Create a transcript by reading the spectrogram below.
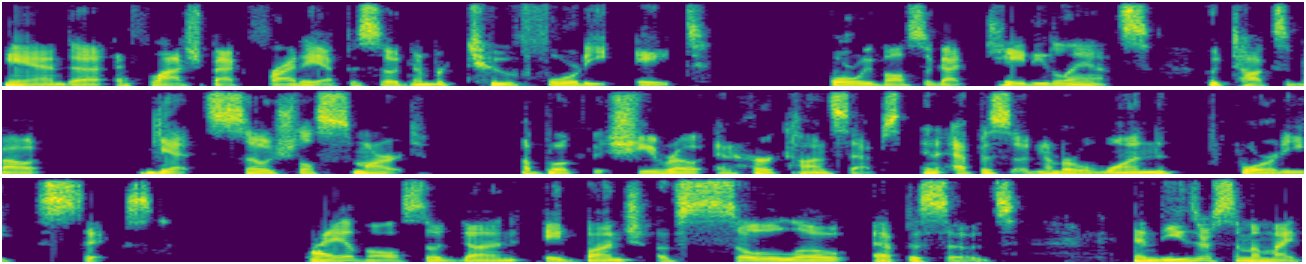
and uh, a Flashback Friday episode number 248. Or we've also got Katie Lance, who talks about Get Social Smart, a book that she wrote and her concepts in episode number 146. I have also done a bunch of solo episodes. And these are some of my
